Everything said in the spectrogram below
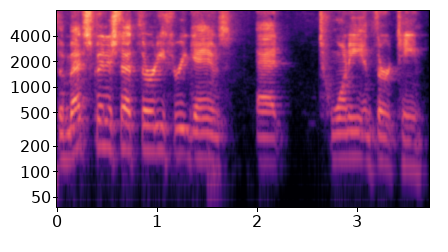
The Mets finished that 33 games at 20 and 13.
